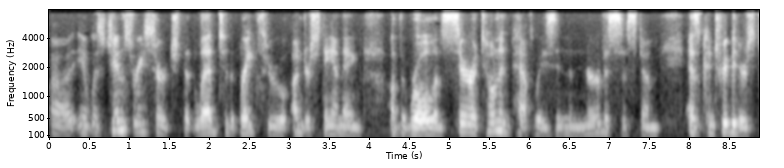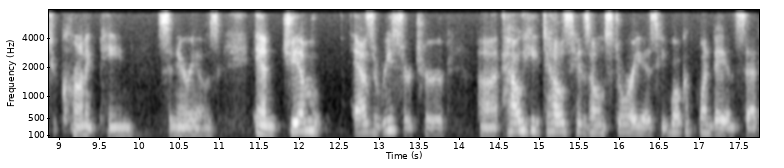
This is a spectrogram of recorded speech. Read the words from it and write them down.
uh, it was Jim's research that led to the breakthrough understanding of the role of serotonin pathways in the nervous system as contributors to chronic pain scenarios. And Jim as a researcher, uh, how he tells his own story is he woke up one day and said,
